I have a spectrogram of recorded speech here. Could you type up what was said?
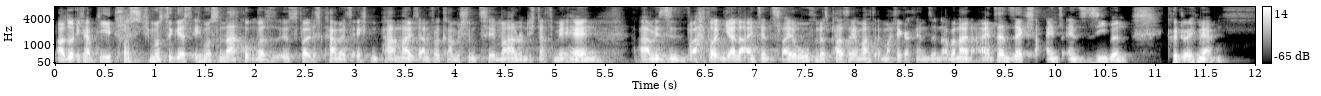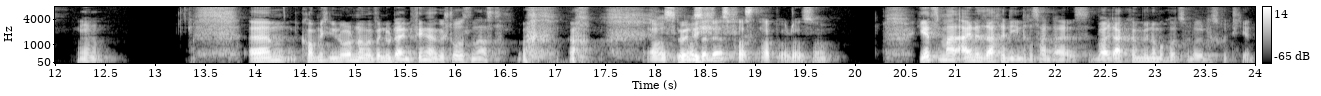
Also ich habe die, Krass. ich musste gest, ich musste nachgucken, was es ist, weil das kam jetzt echt ein paar Mal, diese Antwort kam bestimmt zehnmal und ich dachte mir, hä, Mhm. haben die, wollten die alle 112 rufen? Das passt, macht, macht ja gar keinen Sinn. Aber nein, 116, 117. Könnt ihr euch merken. Ja. Ähm, komm nicht in die Notaufnahme, wenn du deinen Finger gestoßen hast. Aus, außer der ist fast ab oder so. Jetzt mal eine Sache, die interessanter ist, weil da können wir noch mal kurz drüber diskutieren.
